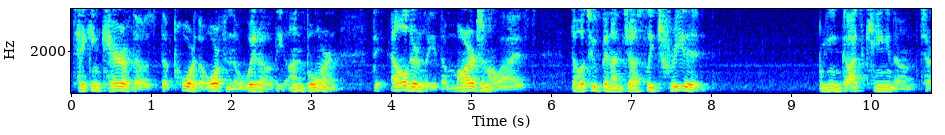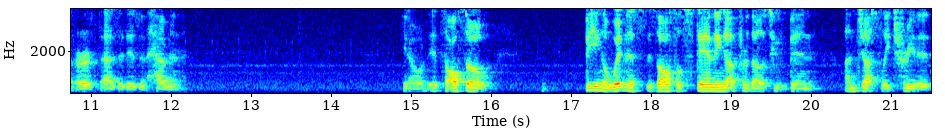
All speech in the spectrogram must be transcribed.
taking care of those, the poor, the orphan, the widow, the unborn, the elderly, the marginalized, those who've been unjustly treated, bringing God's kingdom to earth as it is in heaven. You know, it's also being a witness is also standing up for those who've been unjustly treated,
